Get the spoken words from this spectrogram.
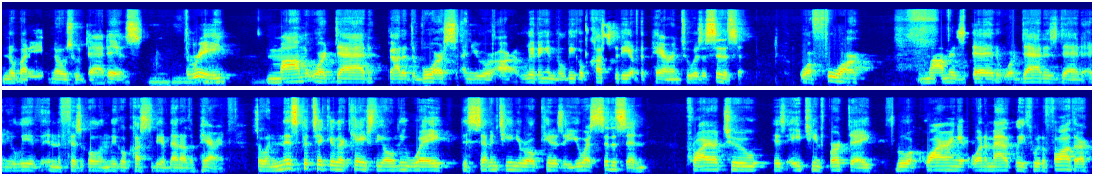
Nobody knows who dad is. Three, mom or dad got a divorce and you are living in the legal custody of the parent who is a citizen. Or four, mom is dead or dad is dead and you live in the physical and legal custody of that other parent. So in this particular case, the only way this 17 year old kid is a US citizen prior to his 18th birthday through acquiring it automatically through the father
